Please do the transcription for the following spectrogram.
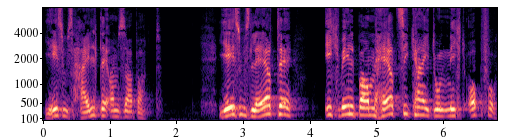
Jesus heilte am Sabbat. Jesus lehrte, ich will Barmherzigkeit und nicht Opfer.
